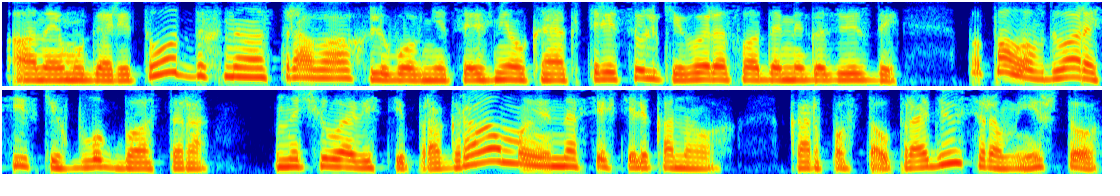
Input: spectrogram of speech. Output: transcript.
она ему дарит отдых на островах. Любовница из мелкой актрисульки выросла до мегазвезды. Попала в два российских блокбастера. Начала вести программы на всех телеканалах. Карпов стал продюсером, и что?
